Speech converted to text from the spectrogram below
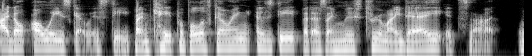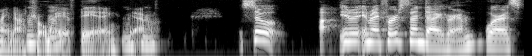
I don't always go as deep. I'm capable of going as deep, but as I move through my day, it's not my natural mm-hmm. way of being. Mm-hmm. Yeah. So, uh, you know, in my first Venn diagram, where I was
